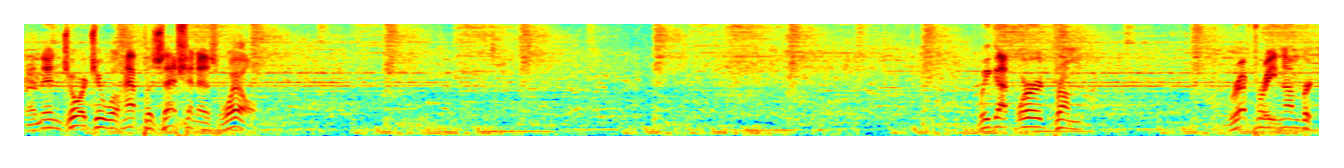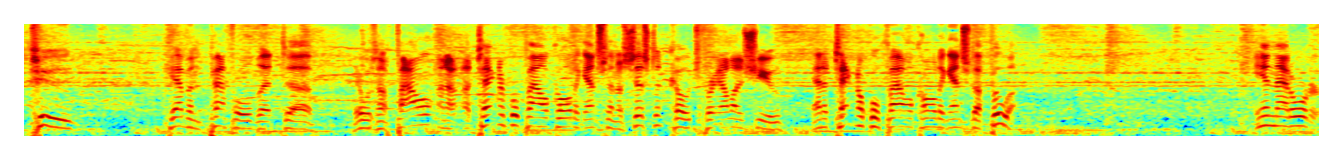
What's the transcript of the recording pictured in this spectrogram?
And then Georgia will have possession as well. We got word from referee number two, Kevin Peffel, that uh, there was a foul and a, a technical foul called against an assistant coach for LSU and a technical foul called against Aifuwa in that order.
